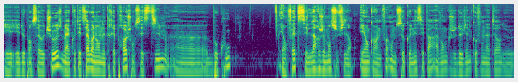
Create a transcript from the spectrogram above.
et, et, de penser à autre chose. Mais à côté de ça, voilà, on est très proches, on s'estime beaucoup. Et en fait, c'est largement suffisant. Et encore une fois, on ne se connaissait pas avant que je devienne cofondateur de,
